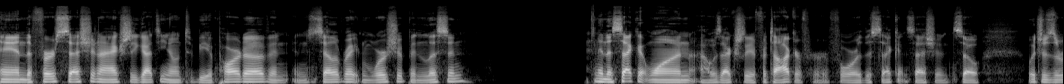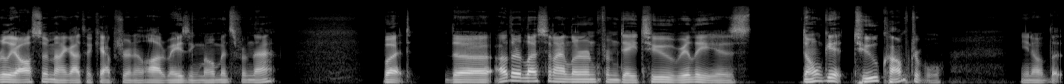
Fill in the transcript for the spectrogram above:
And the first session I actually got, to, you know, to be a part of and, and celebrate and worship and listen. And the second one, I was actually a photographer for the second session. So, which was really awesome. And I got to capture in a lot of amazing moments from that. But the other lesson I learned from day two really is don't get too comfortable. You know, the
